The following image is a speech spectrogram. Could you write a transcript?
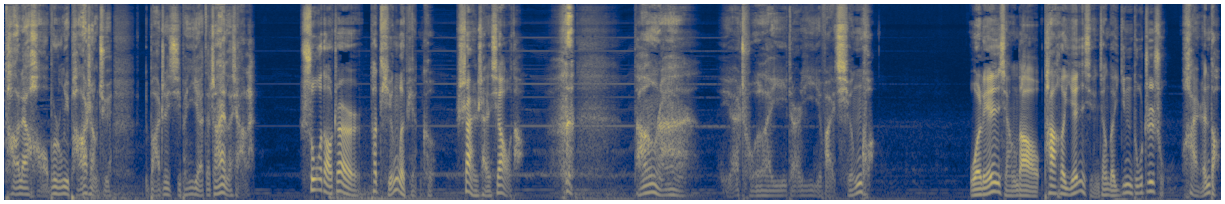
他俩好不容易爬上去，把这几片叶子摘了下来。说到这儿，他停了片刻，讪讪笑道：“哼，当然也出了一点意外情况。”我联想到他和严显江的阴毒之处，骇然道：“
